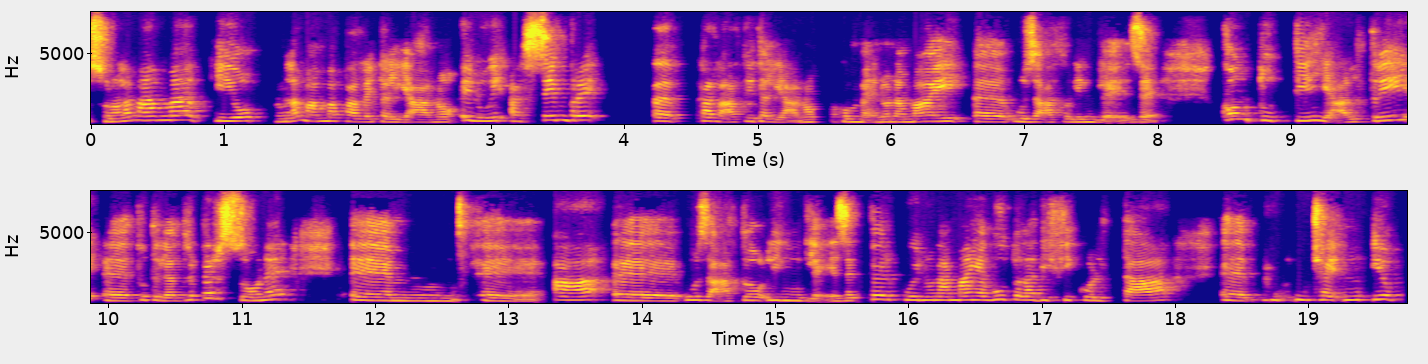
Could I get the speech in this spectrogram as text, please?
sono la mamma, io, la mamma parla italiano e lui ha sempre eh, parlato italiano con me, non ha mai eh, usato l'inglese. Con tutti gli altri, eh, tutte le altre persone, ehm, eh, ha eh, usato l'inglese, per cui non ha mai avuto la difficoltà, cioè io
